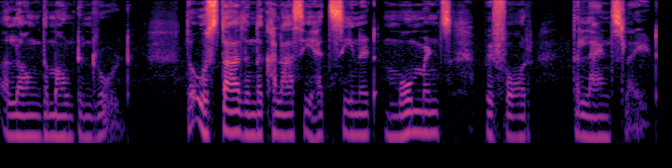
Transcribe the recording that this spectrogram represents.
along the mountain road. The Ustad and the Khalasi had seen it moments before the landslide.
